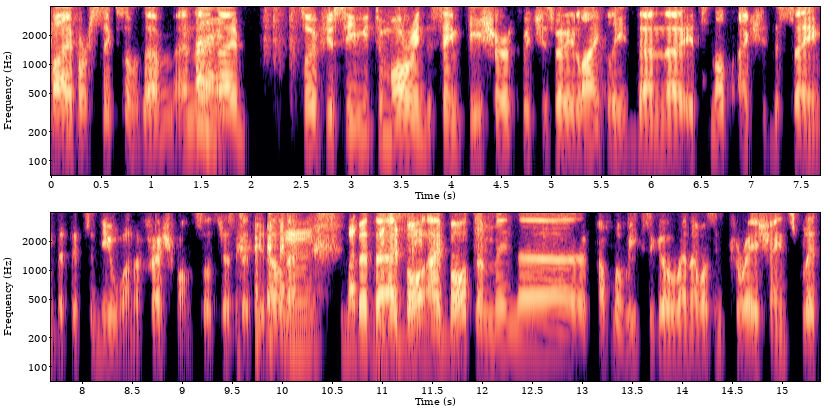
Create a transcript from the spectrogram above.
five or six of them, and, and I. So if you see me tomorrow in the same T-shirt, which is very likely, then uh, it's not actually the same, but it's a new one, a fresh one. So just that you know that. Mm, but But uh, I bought same- I bought them in uh, a couple of weeks ago when I was in Croatia in Split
